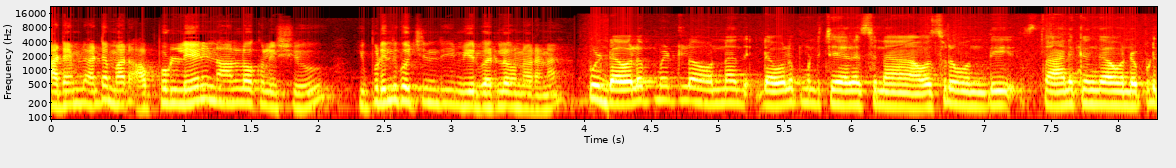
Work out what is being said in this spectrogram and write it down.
ఆ టైంలో అంటే మరి అప్పుడు లేని నాన్ లోకల్ ఇష్యూ ఇప్పుడు ఎందుకు వచ్చింది? మీరు బరిలో ఉన్నారనా? ఇప్పుడు డెవలప్మెంట్లో ఉన్నది డెవలప్మెంట్ చేయాల్సిన అవసరం ఉంది. స్థానికంగా ఉన్నప్పుడు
